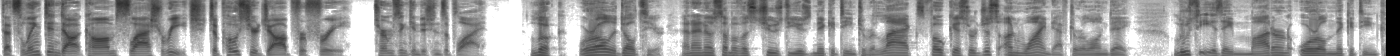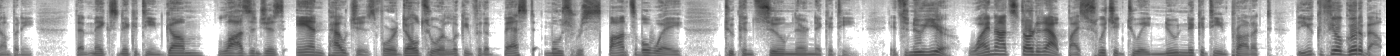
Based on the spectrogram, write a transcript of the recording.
That's linkedin.com slash reach to post your job for free. Terms and conditions apply. Look, we're all adults here, and I know some of us choose to use nicotine to relax, focus, or just unwind after a long day. Lucy is a modern oral nicotine company that makes nicotine gum, lozenges, and pouches for adults who are looking for the best, most responsible way to consume their nicotine. It's a new year. Why not start it out by switching to a new nicotine product that you can feel good about?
